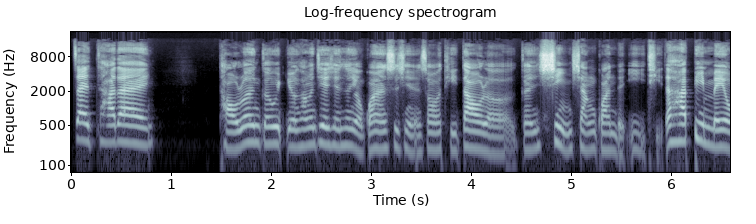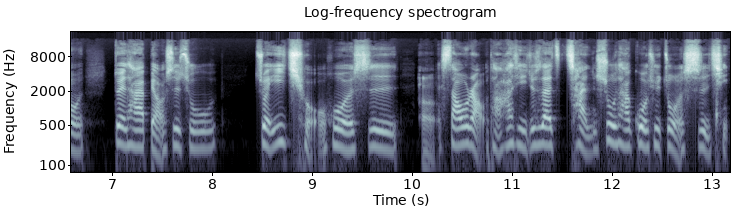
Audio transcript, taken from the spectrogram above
在他在。讨论跟袁康介先生有关的事情的时候，提到了跟性相关的议题，但他并没有对他表示出追求或者是骚扰他，他其实就是在阐述他过去做的事情。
